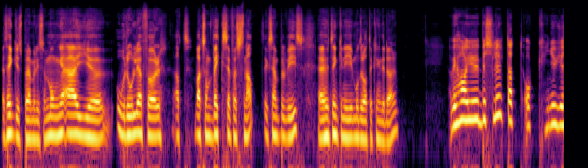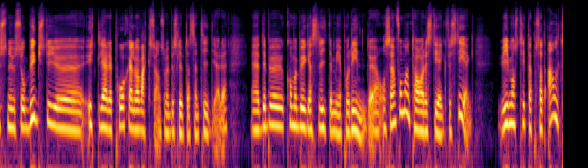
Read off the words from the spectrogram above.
Jag tänker just på det här med liksom, många är ju oroliga för att Vaxholm växer för snabbt exempelvis. Eh, hur tänker ni moderater kring det där? Vi har ju beslutat och nu just nu så byggs det ju ytterligare på själva Vaxholm som är beslutat sedan tidigare. Eh, det kommer byggas lite mer på Rindö och sen får man ta det steg för steg. Vi måste titta på så att allt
